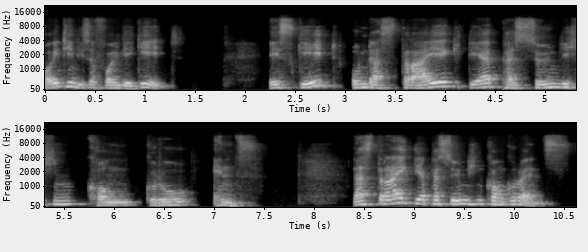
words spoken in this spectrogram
heute in dieser Folge geht. Es geht um das Dreieck der persönlichen Kongruenz. Das Dreieck der persönlichen Konkurrenz.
